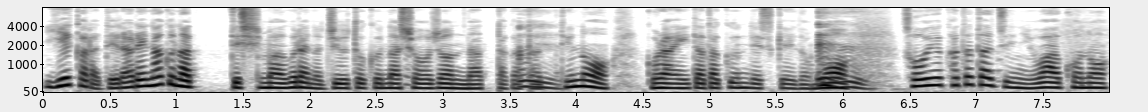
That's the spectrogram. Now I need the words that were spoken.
家から出られなくなってしまうぐらいの重篤な症状になった方っていうのをご覧いただくんですけれども、ええそういう方たちにはこの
